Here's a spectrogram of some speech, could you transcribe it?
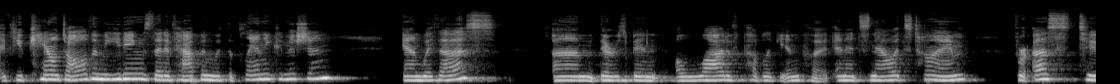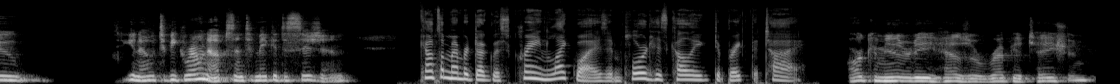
if you count all the meetings that have happened with the planning commission and with us, um, there's been a lot of public input, and it's now it's time for us to, you know, to be grown-ups and to make a decision. Councilmember Douglas Crane likewise implored his colleague to break the tie. Our community has a reputation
